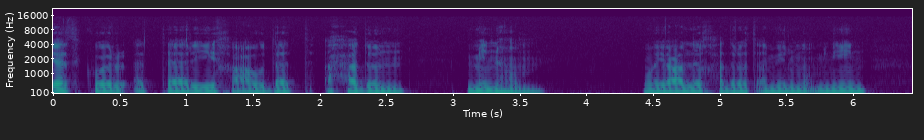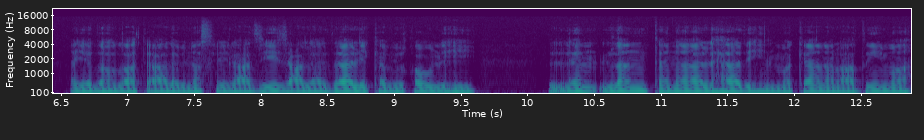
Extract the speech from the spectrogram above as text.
يذكر التاريخ عودة أحد منهم. ويعلق حضرة أمير المؤمنين أيده الله تعالى بنصره العزيز على ذلك بقوله لن, لن تنال هذه المكانة العظيمة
